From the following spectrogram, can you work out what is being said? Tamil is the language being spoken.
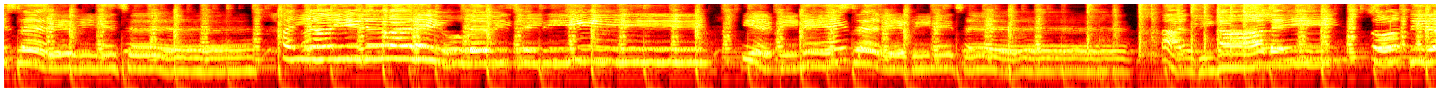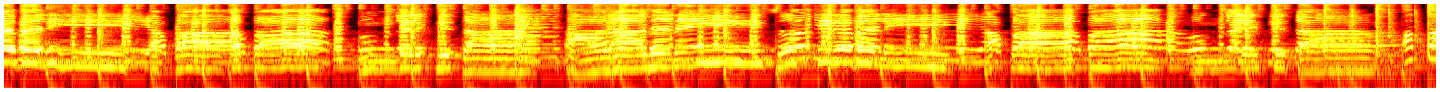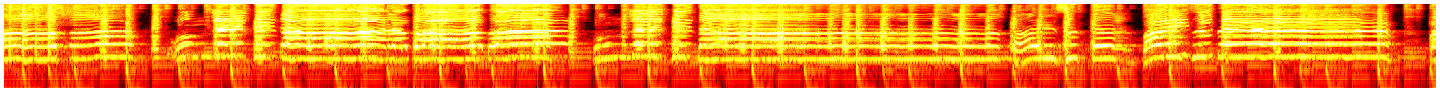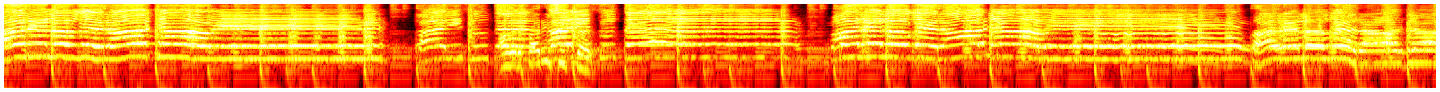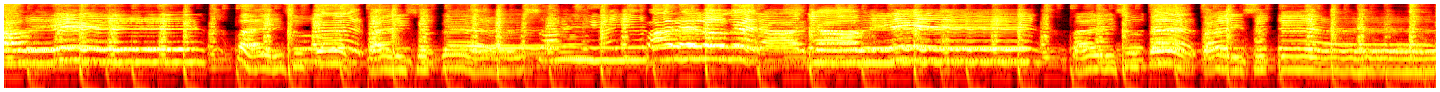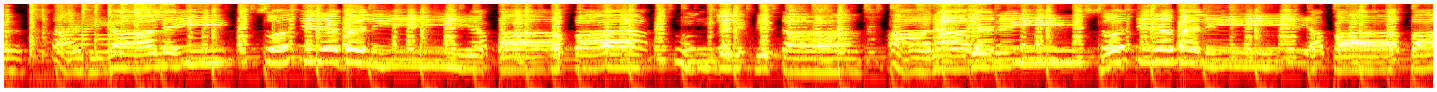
எபினேசர், ஐயா இதுவரை உதவி செய்தி எபினேசர், எபினேசர், அதிகாலை சோத்திர பலி பரிசுத்தர். பரிசுத்தர். பரிசுத்தர் சாமி பரலோக ராஜாவே. பரிசுத்தர் பரிசுத்தர். அதிகாலை சோத்திர பலி. அப்பா அப்பா. கொடுத்தா. ஆராதனை சோத்திர பலி. அப்பா அப்பா.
